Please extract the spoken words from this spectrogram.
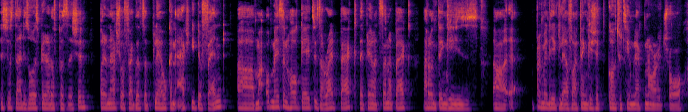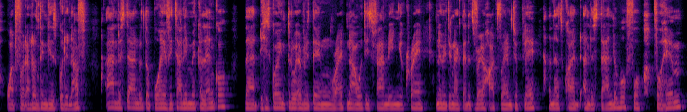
It's just that he's always played out of position. But in actual fact, that's a player who can actually defend. Uh, Mason Holgate is a right back. They play him at centre back. I don't think he's uh, Premier League level. I think he should go to a team like Norwich or Watford. I don't think he's good enough. I understand with the boy Vitaly Mykolenko that he's going through everything right now with his family in Ukraine and everything like that. It's very hard for him to play, and that's quite understandable for for him.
